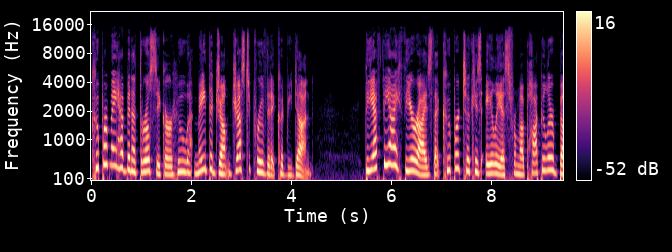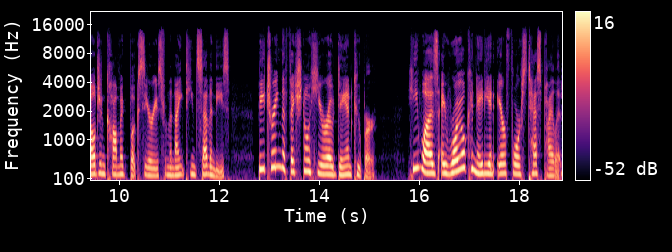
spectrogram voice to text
Cooper may have been a thrill seeker who made the jump just to prove that it could be done. The FBI theorized that Cooper took his alias from a popular Belgian comic book series from the 1970s, featuring the fictional hero Dan Cooper. He was a Royal Canadian Air Force test pilot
